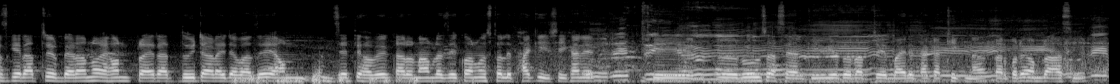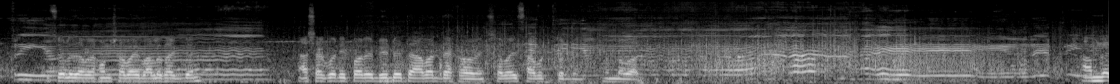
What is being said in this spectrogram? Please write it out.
আজকে রাত্রের বেড়ানো। এখন প্রায় রাত দুইটা আড়াইটা বাজে। এখন যেতে হবে কারণ আমরা যে কর্মস্থলে থাকি সেখানে যে রুলস আছে আর কি তো রাত্রে বাইরে থাকা ঠিক না। তারপরে আমরা আসি চলে যাব এখন সবাই ভালো থাকবেন। আশা করি পরের ভিডিওতে আবার দেখা হবে। সবাই সাপোর্ট করবেন। ধন্যবাদ। আমরা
